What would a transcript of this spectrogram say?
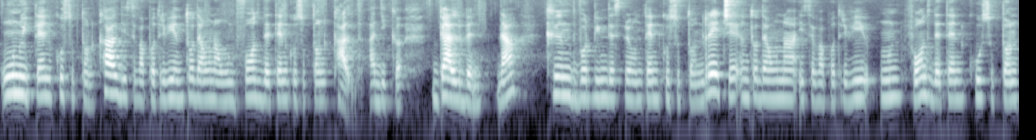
unui ten cu subton cald îi se va potrivi întotdeauna un fond de ten cu subton cald, adică galben, da? Când vorbim despre un ten cu subton rece, întotdeauna îi se va potrivi un fond de ten cu subton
